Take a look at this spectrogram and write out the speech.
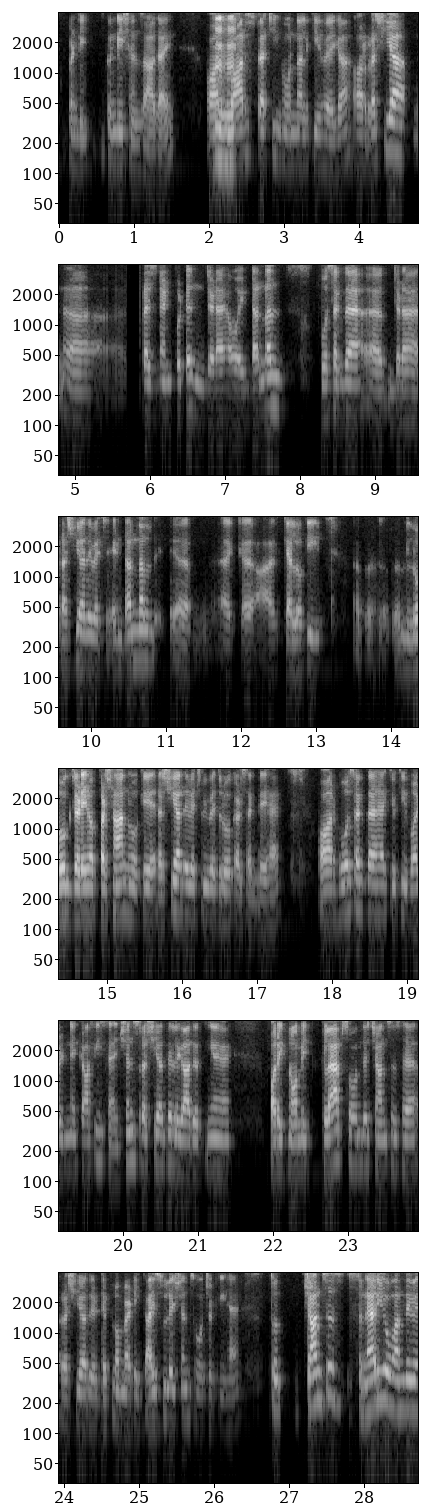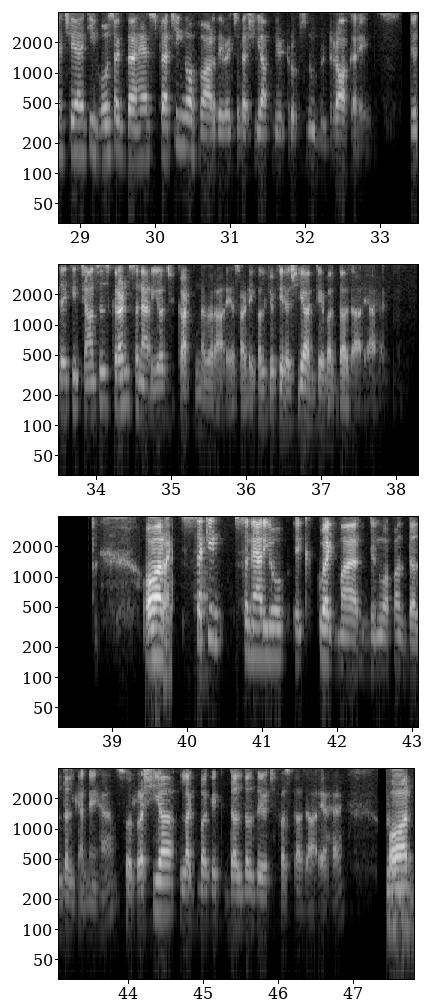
ਕੰਡੀਸ਼ਨਸ ਆ ਜਾਏ ਔਰ ਵਾਰ ਸਟ੍ਰੈਚਿੰਗ ਹੋਣ ਨਾਲ ਕੀ ਹੋਏਗਾ ਔਰ ਰਸ਼ੀਆ ਪ੍ਰੈਜ਼ੀਡੈਂਟ ਪੁਟਿਨ ਜਿਹੜਾ ਹੈ ਉਹ ਇੰਟਰਨਲ ਹੋ ਸਕਦਾ ਜਿਹੜਾ ਰਸ਼ੀਆ ਦੇ ਵਿੱਚ ਇੰਟਰਨਲ ਇੱਕ ਕਹ ਲੋ ਕਿ ਲੋਕ ਜਿਹੜੇ ਹੋ ਪਰੇਸ਼ਾਨ ਹੋ ਕੇ ਰਸ਼ੀਆ ਦੇ ਵਿੱਚ ਵੀ ਵਿਦਰੋਹ ਕਰ ਸਕਦੇ ਹੈ ਔਰ ਹੋ ਸਕਦਾ ਹੈ ਕਿਉਂਕਿ ਵਰਲਡ ਨੇ ਕਾਫੀ ਸੈਂਕਸ਼ਨਸ ਰਸ਼ੀਆ ਤੇ ਲਗਾ ਦਿੱਤੀਆਂ ਹੈ ਔਰ ਇਕਨੋਮਿਕ ਕਲੈਪਸ ਹੋਣ ਦੇ ਚਾਂਸਸ ਹੈ ਰਸ਼ੀਆ ਦੇ ਡਿਪਲੋਮੈਟਿਕ ਆਈਸੋਲੇਸ਼ਨਸ ਹੋ ਚੁੱਕੀ ਹੈ ਤੋ ਚਾਂਸਸ ਸਿਨੈਰੀਓ 1 ਦੇ ਵਿੱਚ ਇਹ ਹੈ ਕਿ ਹੋ ਸਕਦਾ ਹੈ ਸਟ੍ਰੈਚਿੰਗ ਆਫ ਵਾਰ ਦੇ ਵਿੱਚ ਰਸ਼ੀਆ ਆਪਣੇ ਟਰੂਪਸ ਨੂੰ ਵਿਡਰਾ ਕਰੇ ਜਿਹਦੇ ਕਿ ਚਾਂਸਸ ਕਰੰਟ ਸਿਨੈਰੀਓ 'ਚ ਘੱਟ ਨਜ਼ਰ ਆ ਰਿਹਾ ਸਾਡੇ ਕੋਲ ਕਿਉਂਕਿ ਰਸ਼ੀਆ ਅੱਗੇ ਵੱਧਦਾ ਜਾ ਰਿਹਾ ਹੈ। ਔਰ ਸੈਕਿੰਡ ਸਿਨੈਰੀਓ ਇੱਕ ਕੁਐਗਮਾਇਰ ਜਿਹਨੂੰ ਆਪਾਂ ਦਲਦਲ ਕਹਿੰਦੇ ਹਾਂ। ਸੋ ਰਸ਼ੀਆ ਲਗਭਗ ਇੱਕ ਦਲਦਲ ਦੇ ਵਿੱਚ ਫਸਦਾ ਜਾ ਰਿਹਾ ਹੈ। ਔਰ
